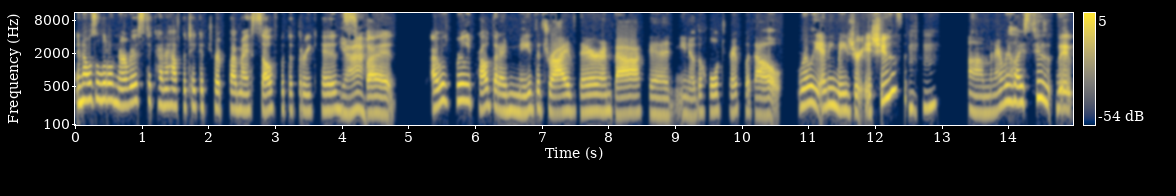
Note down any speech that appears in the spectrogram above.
And I was a little nervous to kind of have to take a trip by myself with the three kids. Yeah. But I was really proud that I made the drive there and back and, you know, the whole trip without really any major issues. Mm-hmm. Um, and I realized too that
